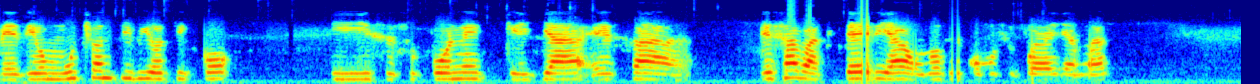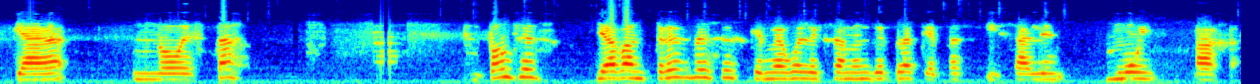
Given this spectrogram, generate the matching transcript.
Me dio mucho antibiótico y se supone que ya esa esa bacteria o no sé cómo se pueda llamar ya no está. Entonces ya van tres veces que me hago el examen de plaquetas y salen muy bajas.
